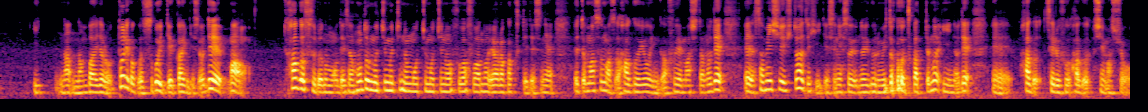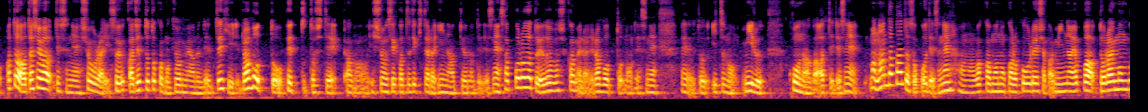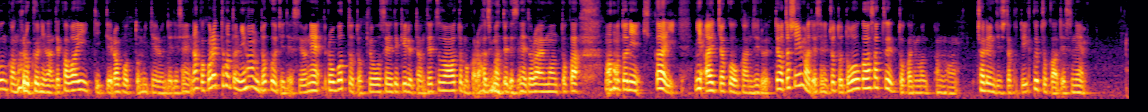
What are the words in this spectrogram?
いな何倍だろう。とにかくすごいでかいんですよ。でまあハグするのもですね本当にムチムチのもちもちのふわふわの柔らかくてですね、えっと、ますますハグ要員が増えましたので、えー、寂しい人はぜひですねそういうぬいぐるみとかを使ってもいいので、えー、ハグセルフハグしましょう。あとは私はですね将来そういうガジェットとかも興味あるんでぜひ LOVOT をペットとしてあの一緒に生活できたらいいなっていうのでですね札幌だとヨドバシカメラに LOVOT のですね、えーと、いつも見るコーナーがあってですね、まあ、なんだかんだそこですね。あの若者から高齢者からみんなやっぱドラえもん文化のある国なんで可愛いって言ってロボット見てるんでですね。なんかこれって本当日本独自ですよね。ロボットと共生できるってのは鉄腕アトムから始まってですね。ドラえもんとか、まあ、本当に機械に愛着を感じる。で私今ですねちょっと動画撮影とかにもあのチャレンジしたくていくつかですね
